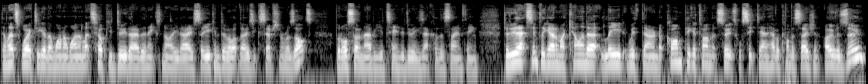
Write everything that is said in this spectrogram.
Then let's work together one on one and let's help you do that over the next 90 days so you can develop those exceptional results but also enable your team to do exactly the same thing. To do that, simply go to my calendar, leadwithdarren.com, pick a time that suits, we'll sit down and have a conversation over Zoom,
